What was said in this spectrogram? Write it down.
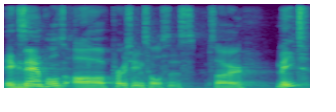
Examples of protein sources. So, meat,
